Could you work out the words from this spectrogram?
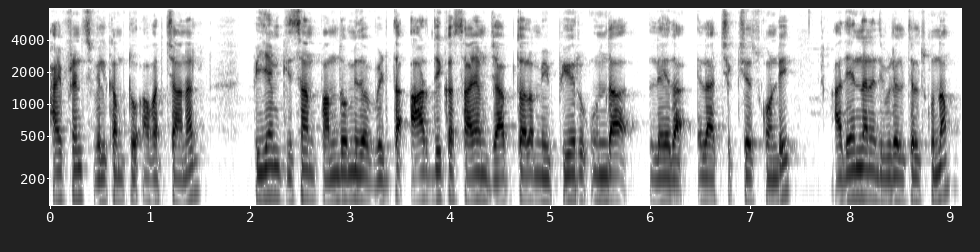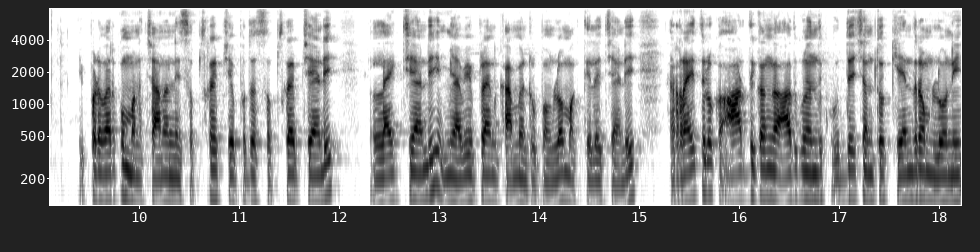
Hi friends welcome to our channel PM Kisan పంతొమ్మిదో విడత ఆర్థిక సాయం జాబితాలో మీ పేరు ఉందా లేదా ఇలా చెక్ చేసుకోండి. అదేందనేది వీడియోలు తెలుసుకుందాం. ఇప్పటి వరకు మన ఛానల్ని సబ్స్క్రైబ్ చేయకపోతే సబ్స్క్రైబ్ చేయండి లైక్ చేయండి మీ అభిప్రాయాన్ని కామెంట్ రూపంలో మాకు తెలియచేయండి. రైతులకు ఆర్థికంగా ఆదుకునేందుకు ఉద్దేశంతో కేంద్రంలోని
